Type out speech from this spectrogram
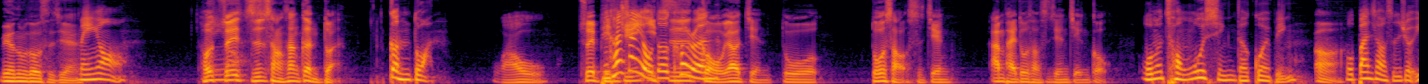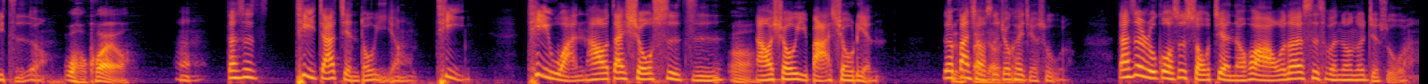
没有那么多时间，没有，所以职场上更短。更短，哇哦！所以你看，像有的客人狗要剪多多少时间，安排多少时间剪狗？我们宠物型的贵宾啊，我半小时就一只了。哇，好快哦！嗯，但是剃加剪都一样，剃剃完然后再修四肢，然后修尾巴、修脸，这半小时就可以结束了。但是如果是手剪的话，我在四十分钟就结束了。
